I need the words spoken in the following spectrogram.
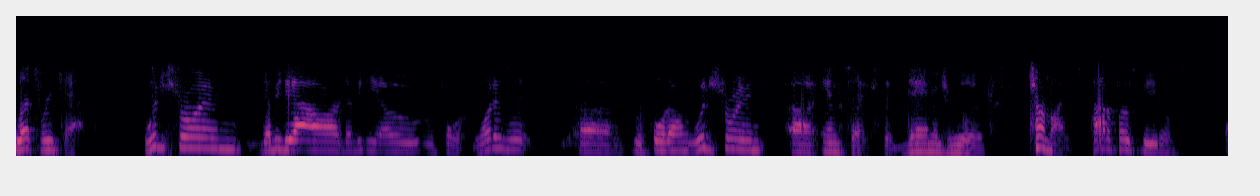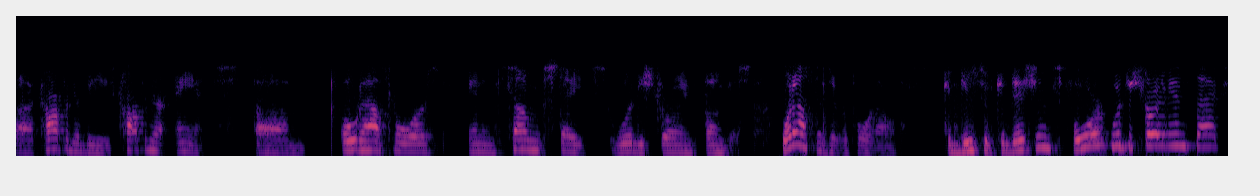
let's recap. Wood destroying WDIR WDO report. What is it uh, report on? Wood destroying uh, insects that damage wood termites powder post beetles uh, carpenter bees carpenter ants um, old house bores and in some states, wood destroying fungus. What else does it report on? Conducive conditions for wood destroying insects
